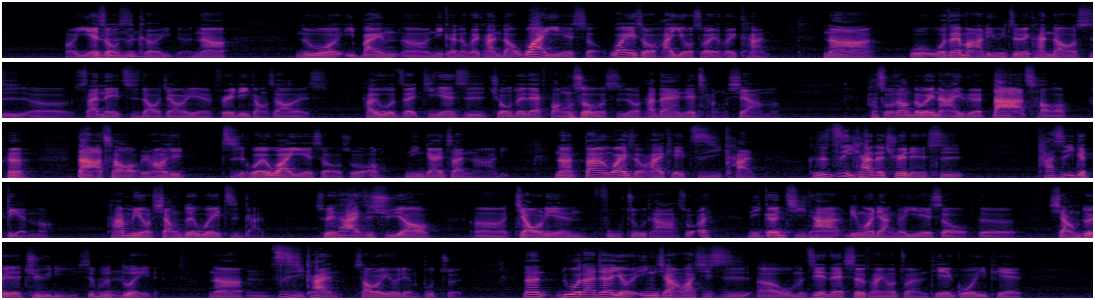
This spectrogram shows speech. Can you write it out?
哦，野手是可以的。嗯、那如果一般呃，你可能会看到外野手，外野手他有时候也会看。那我我在马林鱼这边看到的是呃，三垒指导教练 Freddie Gonzalez。他如果在今天是球队在防守的时候，他当然在场下嘛，他手上都会拿一个大抄，哼，大抄，然后去指挥外野手说：“哦，你应该站哪里？”那当然外野手他也可以自己看，可是自己看的缺点是，它是一个点嘛，它没有相对位置感，所以他还是需要呃教练辅助他说：“哎、你跟其他另外两个野手的相对的距离是不是对的？”、那自己看稍微有点不准。那如果大家有印象的话，其实呃我们之前在社团有转贴过一篇。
